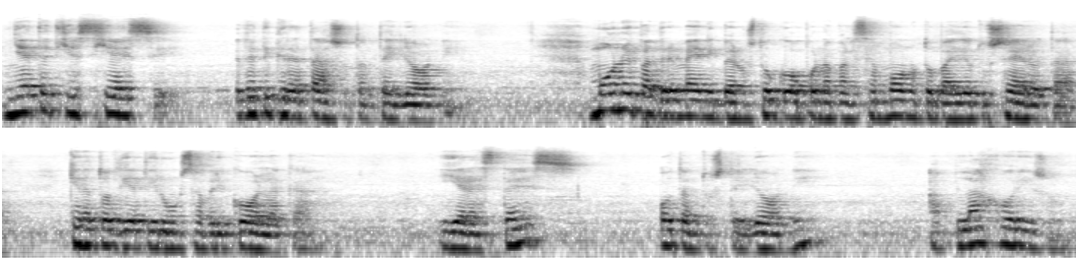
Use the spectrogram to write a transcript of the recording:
Μια τέτοια σχέση δεν την κρατάς όταν τελειώνει. Μόνο οι παντρεμένοι μπαίνουν στον κόπο να βαλσαμώνουν τον παλιό τους έρωτα και να τον διατηρούν σαν βρικόλακα. Οι εραστές, όταν τους τελειώνει, απλά χωρίζουν.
